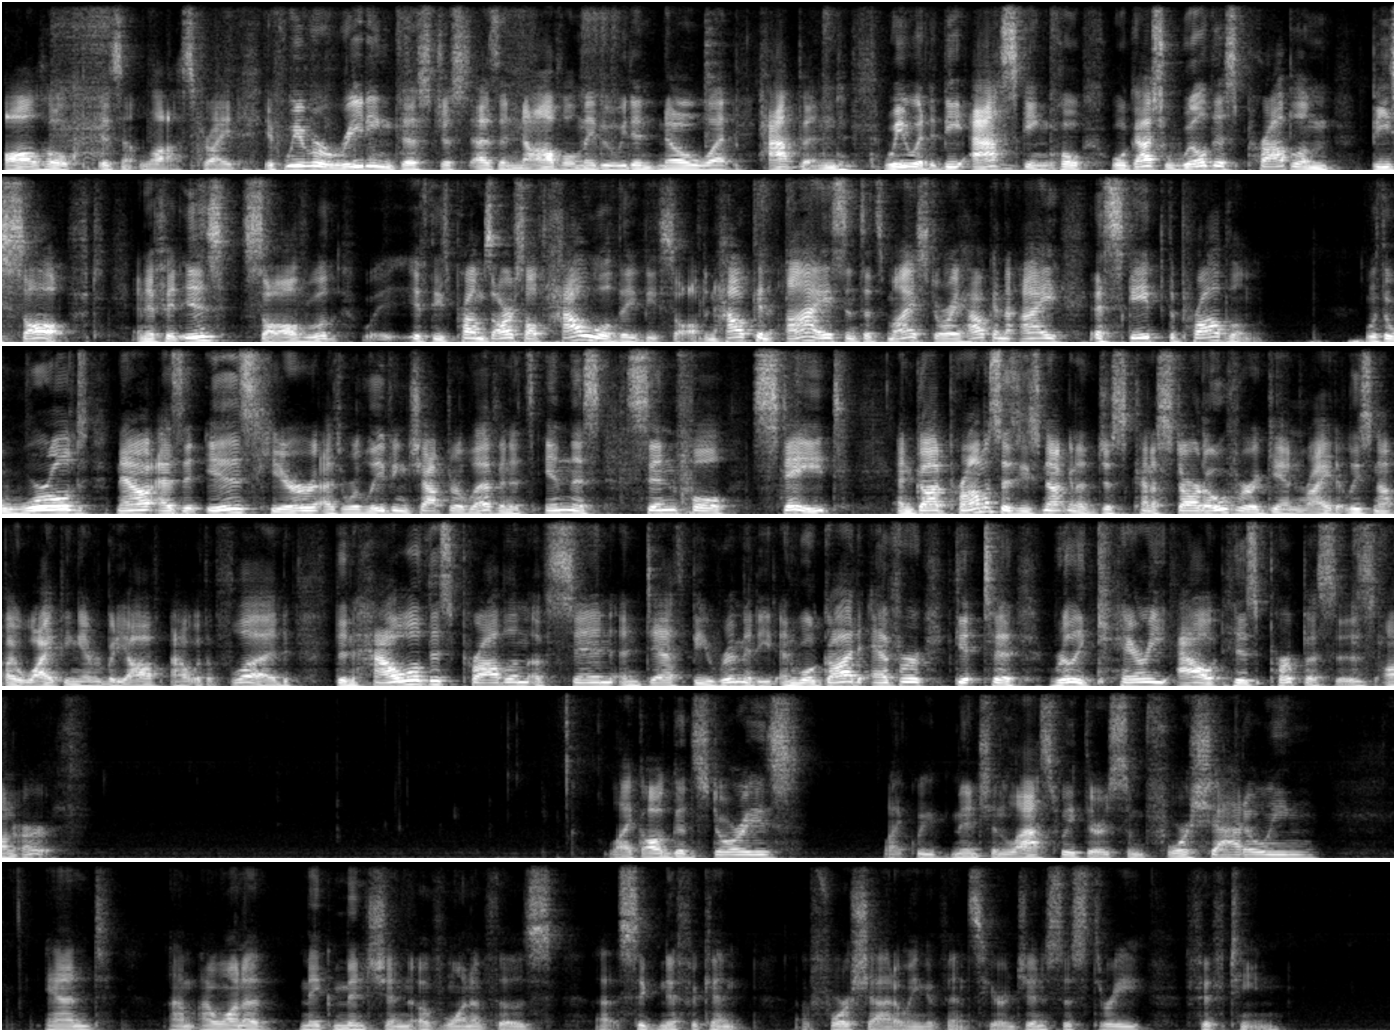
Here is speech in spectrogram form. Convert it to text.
all hope isn't lost, right? If we were reading this just as a novel, maybe we didn't know what happened, we would be asking, oh, well gosh, will this problem be solved? And if it is solved, will, if these problems are solved, how will they be solved? And how can I, since it's my story, how can I escape the problem? With the world now as it is here, as we're leaving chapter 11, it's in this sinful state. And God promises He's not going to just kind of start over again, right? At least not by wiping everybody off out with a flood. Then how will this problem of sin and death be remedied? And will God ever get to really carry out His purposes on earth? like all good stories, like we mentioned last week, there's some foreshadowing. And um, I want to make mention of one of those uh, significant uh, foreshadowing events here in Genesis 3 15.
